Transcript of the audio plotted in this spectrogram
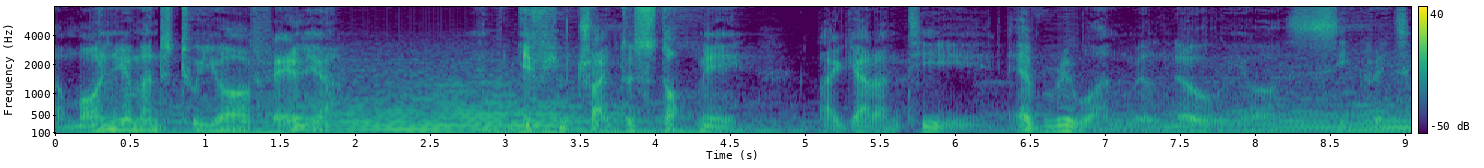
a monument to your failure. And if you try to stop me, I guarantee everyone will know your secret.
